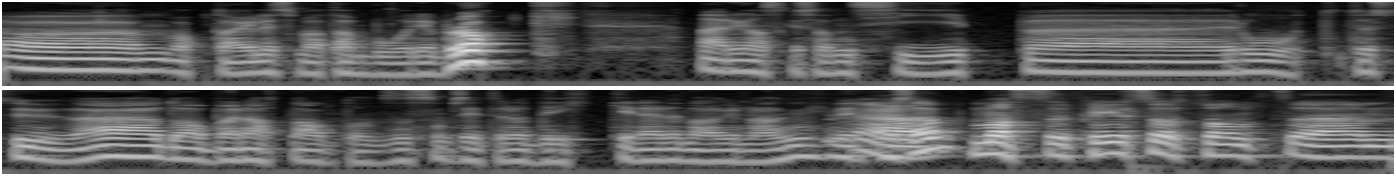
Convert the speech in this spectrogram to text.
og oppdager liksom at han bor i blokk. Det er en ganske sånn kjip, uh, rotete stue. Du har bare Atle Antonsen som sitter og drikker hele dagen lang, virker det Ja, som. masse pils og sånt. Um,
